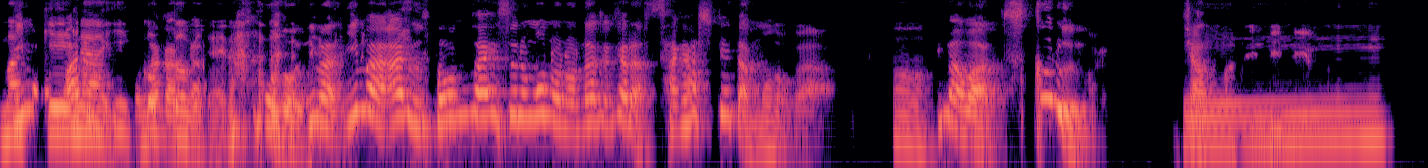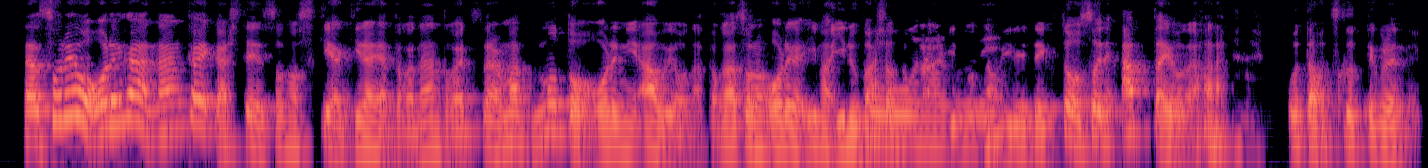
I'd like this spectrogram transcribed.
負けないことみたいな。そうそう今、今ある存在するものの中から探してたものが、うん。今は作るのよ。チャット GPT を。えーだからそれを俺が何回かして、その好きや嫌いやとかなんとか言ってたら、まあ、もっと俺に合うようなとか、その俺が今いる場所とかいろんなのを入れていくと、それに合ったような話 歌を作ってくれんねん。だか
